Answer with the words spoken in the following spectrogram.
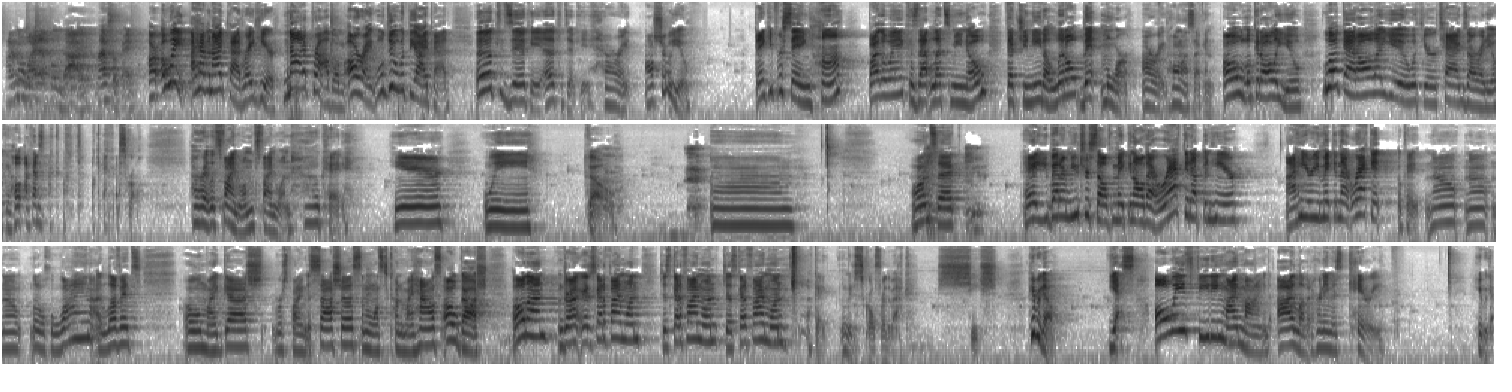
I don't know why that phone died. That's okay. Oh, wait, I have an iPad right here. Not a problem. All right, we'll do it with the iPad. Okay, okay, okay. All right, I'll show you. Thank you for saying, huh? By the way, because that lets me know that you need a little bit more. All right, hold on a second. Oh, look at all of you. Look at all of you with your tags already. Okay, hold. I gotta. Okay, I gotta scroll. All right, let's find one. Let's find one. Okay, here we go. Um, one sec. Hey, you better mute yourself making all that racket up in here. I hear you making that racket. Okay, no, no, no. Little Hawaiian. I love it. Oh my gosh. Responding to Sasha. Someone wants to come to my house. Oh gosh. Hold on. I'm trying. I just gotta find one. Just gotta find one. Just gotta find one. Okay, let me just scroll further back. Sheesh. Here we go. Yes. Always feeding my mind. I love it. Her name is Carrie. Here we go.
